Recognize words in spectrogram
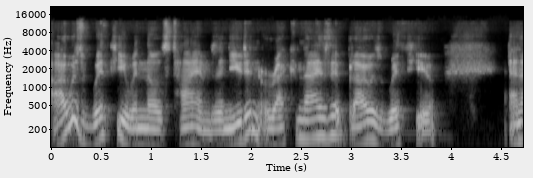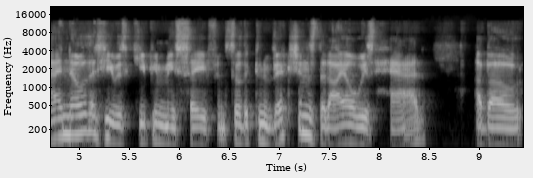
i was with you in those times and you didn't recognize it but i was with you. And i know that he was keeping me safe. And so the convictions that i always had about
